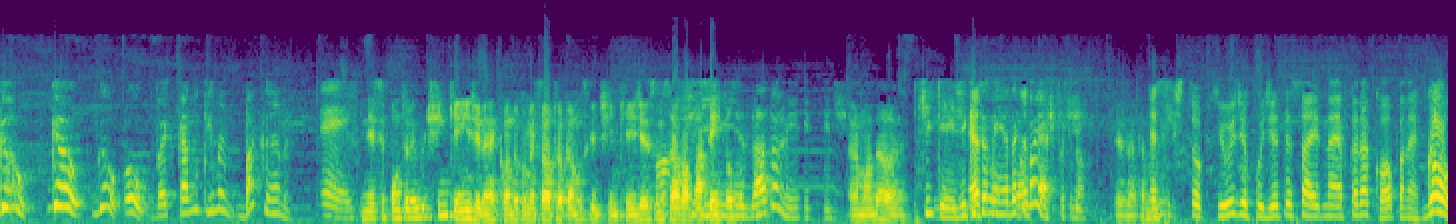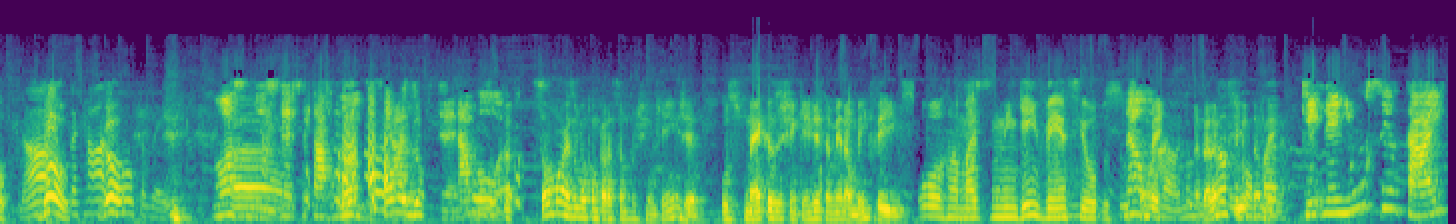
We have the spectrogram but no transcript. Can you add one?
Go, go, go, oh, vai ficar no clima bacana. É, E nesse ponto eu lembro de Shinkenji, né? Quando eu começava a tocar música de Shinkenji, eles começavam a bater em todo exatamente. Era mó da hora. Shinkenji, que Essa- também é da Kobayashi, por sinal. Exatamente. Essa de Tokyo podia ter saído na época da Copa, né? Go! nossa, go! cala a Go! Nossa, minha série, você tá ruim, mais um. É, na boa. Só mais uma comparação com o Shinkenji. Os mechas de Shinkenji também eram bem feios. Porra, mas ninguém vence os. Não, Também. Não, não, Mas era não se feio também. que nenhum Sentai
